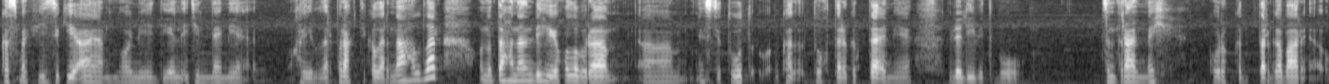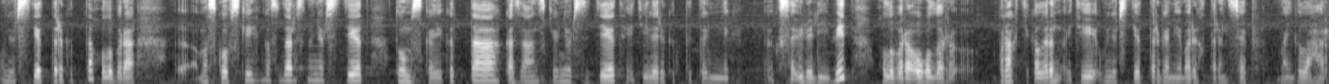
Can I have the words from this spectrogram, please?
космофизики аэрономия ден итиннеме хайыллар практикаларына ахаллар оны таханан беге холобра институт туохтары кытта эме үлелибит бу центральный кураккаттарга бар университеттер кытта холобра Московский государственный университет, Томский кытта, Казанский университет, этилери кытта холобра практикаларын эти университеттерге ме барыктарын сөп майгылахар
